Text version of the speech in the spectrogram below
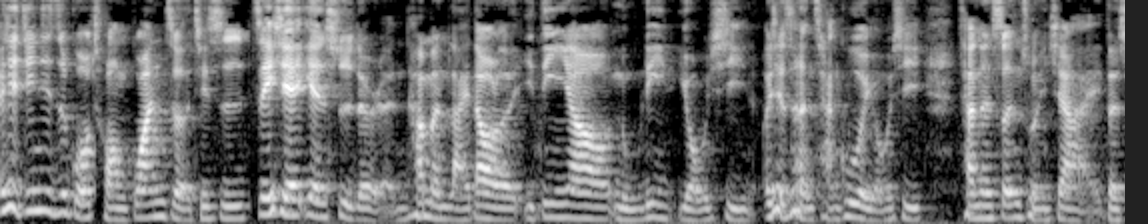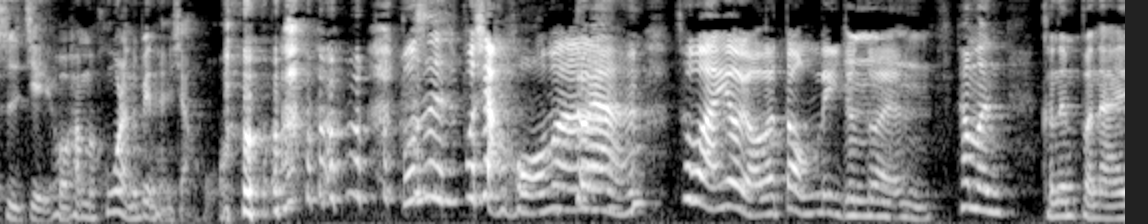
而且《经济之国闯关者》，其实这些厌世的人，他们来到了一定要努力游戏，而且是很残酷的游戏，才能生存下来的世界。以后他们忽然都变得很想活，不是不想活吗？对啊，突然又有了动力，就对了。嗯，嗯，他们。可能本来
